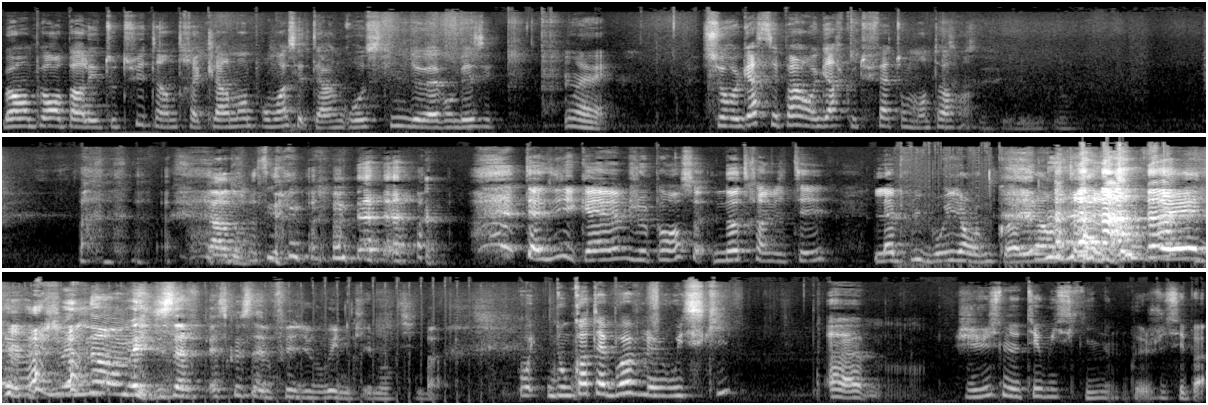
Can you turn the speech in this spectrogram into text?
Bah, on peut en parler tout de suite. hein. Très clairement, pour moi, c'était un gros signe de avant baiser. Ouais, ouais. Ce regard, c'est pas un regard que tu fais à ton mentor. hein. Ça fait du- Pardon. Tani est quand même, je pense, notre invitée la plus bruyante, quoi. Elle est en train de bouffer, de machin. mais non, mais ça- est-ce que ça me fait du bruit, une clémentine Oui, donc quand elles boivent le whisky, euh, J'ai juste noté whisky, donc euh, je sais pas.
